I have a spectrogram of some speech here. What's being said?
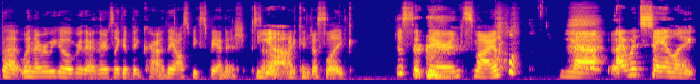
But whenever we go over there and there's like a big crowd, they all speak Spanish. So Yeah. I can just like just sit there and smile. Yeah, I would say like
